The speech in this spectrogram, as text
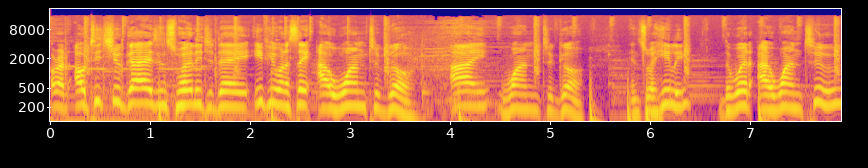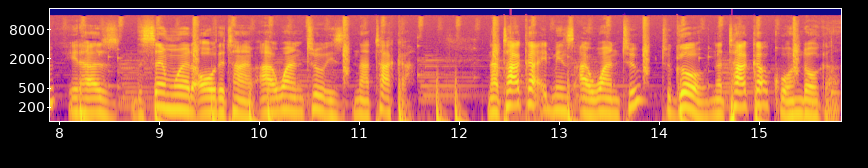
Alright, I'll teach you guys in Swahili today. If you want to say I want to go, I want to go. In Swahili, the word I want to, it has the same word all the time. I want to is nataka. Nataka, it means I want to, to go. Nataka kuondoka.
